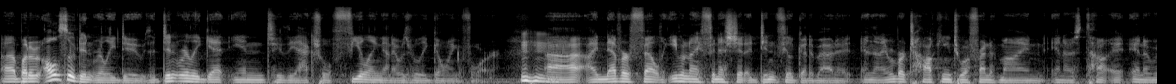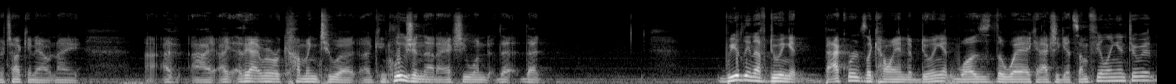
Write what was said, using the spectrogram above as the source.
Uh, but it also didn't really do. It didn't really get into the actual feeling that I was really going for. Uh, I never felt like even when I finished it, I didn't feel good about it. And then I remember talking to a friend of mine, and I was ta- and we were talking out, and I, I, I, I think I remember coming to a, a conclusion that I actually wanted that that. Weirdly enough, doing it backwards, like how I ended up doing it, was the way I could actually get some feeling into it,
